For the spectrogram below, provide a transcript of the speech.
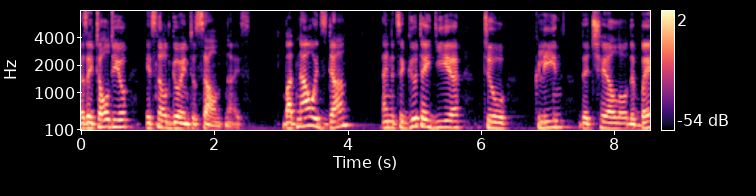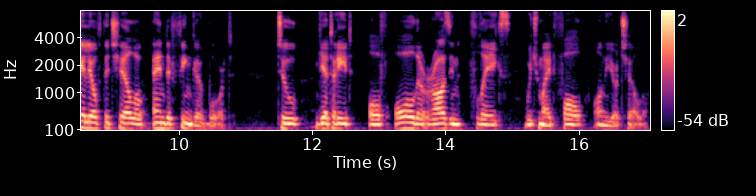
As I told you, it's not going to sound nice. But now it's done, and it's a good idea to clean the cello, the belly of the cello, and the fingerboard to get rid of all the rosin flakes which might fall on your cello.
